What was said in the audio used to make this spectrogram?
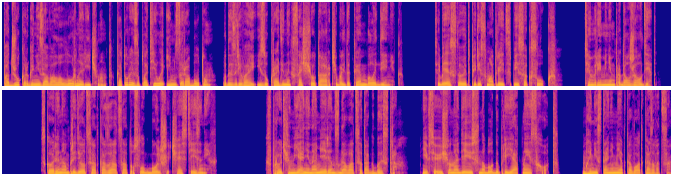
Поджог организовала Лорна Ричмонд, которая заплатила им за работу, подозревая из украденных со счета Арчибальда Кэмпбелла денег. «Тебе стоит пересмотреть список слуг», — тем временем продолжал дед. «Вскоре нам придется отказаться от услуг большей части из них. Впрочем, я не намерен сдаваться так быстро. И все еще надеюсь на благоприятный исход. Мы не станем ни от кого отказываться,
